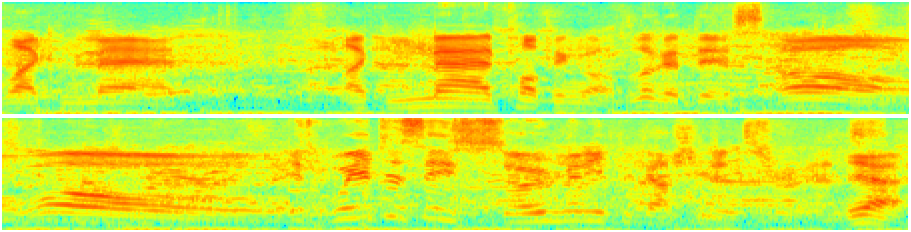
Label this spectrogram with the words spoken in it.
like mad, like mad popping off. Look at this. Oh, whoa. It's weird to see so many percussion instruments. Yeah.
